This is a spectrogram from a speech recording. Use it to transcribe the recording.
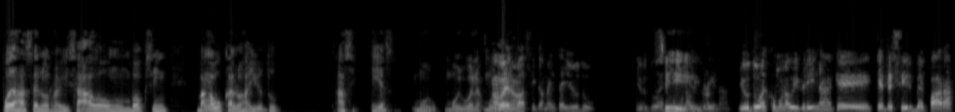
puedas hacerlo un revisado, un unboxing, van a buscarlos a YouTube. Así es muy, muy buena. Muy a ver, básicamente YouTube. YouTube es como una vitrina. YouTube es como una vitrina que, que te sirve para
